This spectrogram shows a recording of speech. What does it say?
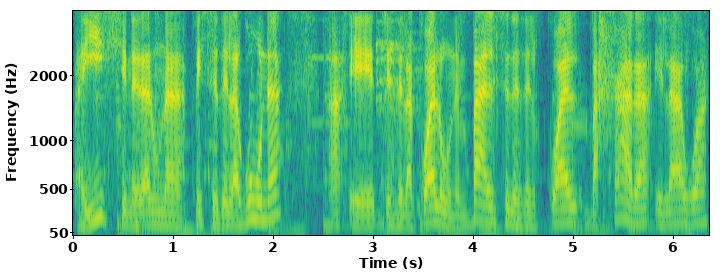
ahí generar una especie de laguna Ah, eh, desde la cual, un embalse, desde el cual bajara el agua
